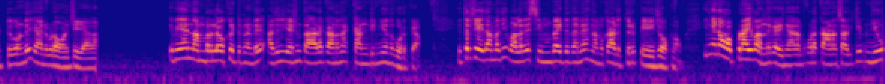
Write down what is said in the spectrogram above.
ഇട്ടുകൊണ്ട് ഞാനിവിടെ ഓൺ ചെയ്യാനാണ്. ഇപ്പോൾ ഞാൻ നമ്പർ ലോക്ക് ഇട്ടിട്ടുണ്ട്. അതിനുശേഷം താഴെ കാണുന്ന കണ്ടിന്യൂ എന്ന് കൊടുക്കുക. ഇത്ര ചെയ്താൽ മതി. വളരെ സിമ്പിളായിട്ട് തന്നെ നമുക്ക് അടുത്തൊരു പേജ് ഓപ്പൺ ആവും. ഇങ്ങനെ ഓപ്പൺ ആയി വന്നു കഴിഞ്ഞാൽ നമുക്ക് ഇവിടെ കാണാൻ സാധിക്കും ന്യൂ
